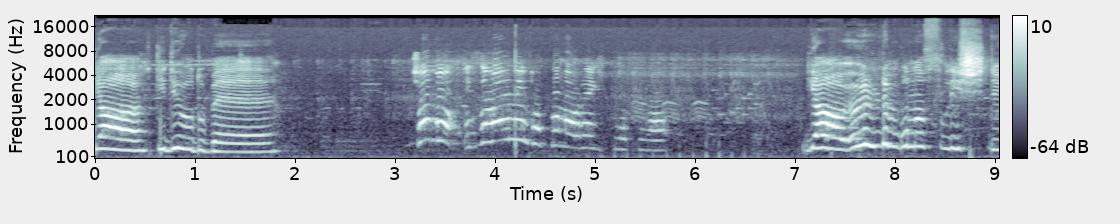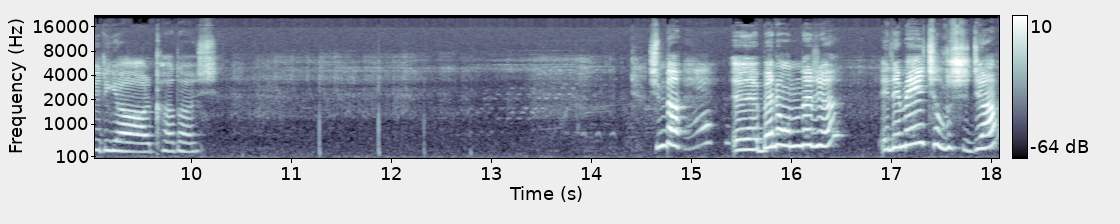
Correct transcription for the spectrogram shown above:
Ya gidiyordu be. Çabuk izin vermeyin topun oraya gitmesine. Ya öldüm bu nasıl iştir ya arkadaş. Şimdi e, ben onları elemeye çalışacağım.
